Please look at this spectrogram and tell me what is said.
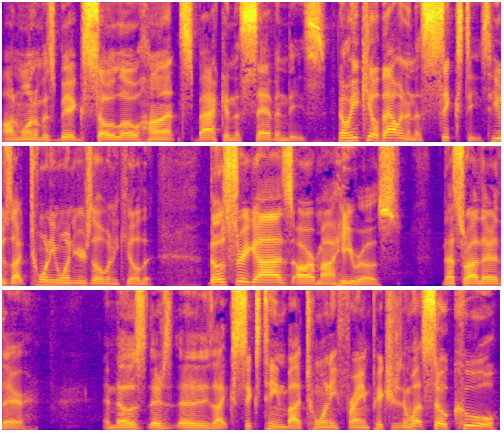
on one of his big solo hunts back in the 70s. No, he killed that one in the 60s. He was like 21 years old when he killed it. Those three guys are my heroes. That's why they're there. And those there's there's like 16 by 20 frame pictures. And what's so cool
